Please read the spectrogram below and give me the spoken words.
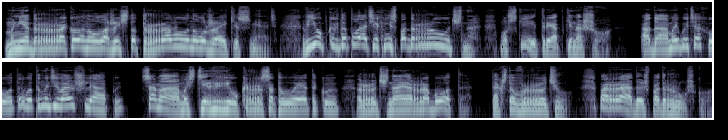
Мне дракона уложить, что траву на лужайке смять. В юбках да платьях несподручно. Мужские тряпки ношу. А дамой быть охота, вот и надеваю шляпы. Сама мастерю красоту этакую, ручная работа. Так что вручу. Порадуешь подружку.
